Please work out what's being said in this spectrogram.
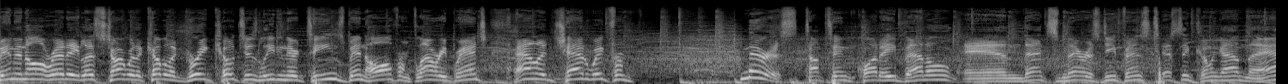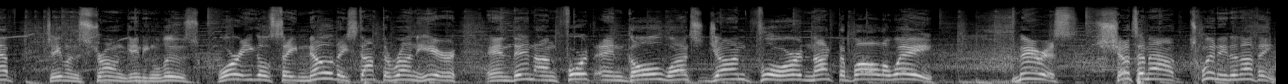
spinning already. Let's start with a couple of great coaches leading their teams. Ben Hall from Flowery Branch, Alan Chadwick from Marist, top 10 quad A battle, and that's Marist defense tested coming out in the half. Jalen Strong getting loose. War Eagles say no, they stop the run here. And then on fourth and goal, watch John Floor knock the ball away. Marist shuts him out 20 to nothing.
